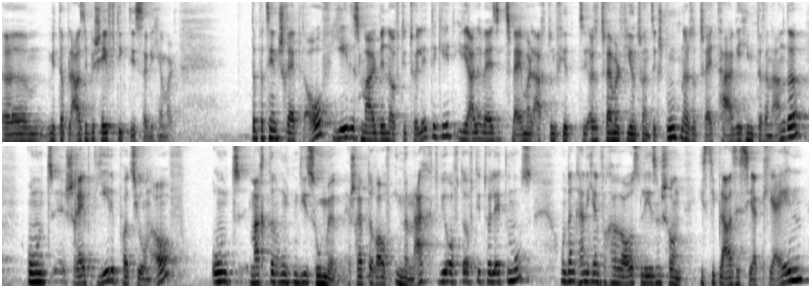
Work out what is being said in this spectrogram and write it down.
ähm, mit der Blase beschäftigt ist, sage ich einmal. Der Patient schreibt auf, jedes Mal, wenn er auf die Toilette geht, idealerweise zweimal, 48, also zweimal 24 Stunden, also zwei Tage hintereinander, und schreibt jede Portion auf und macht dann unten die Summe. Er schreibt auch auf in der Nacht, wie oft er auf die Toilette muss. Und dann kann ich einfach herauslesen schon, ist die Blase sehr klein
